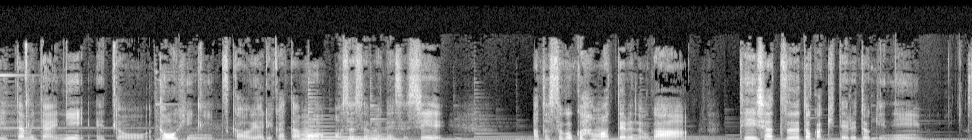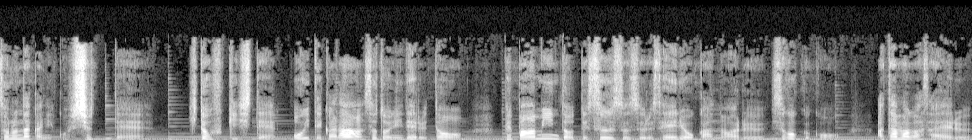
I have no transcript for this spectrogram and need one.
言ったみたいに、えっと、頭皮に使うやり方もおすすめですしあとすごくハマってるのが T シャツとか着てる時にその中にこうシュッて一拭きして置いてから外に出るとペパーミントってスースーする清涼感のあるすごくこう頭が冴える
